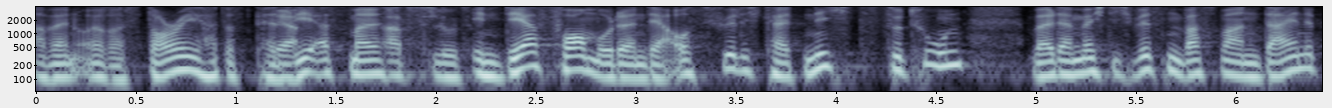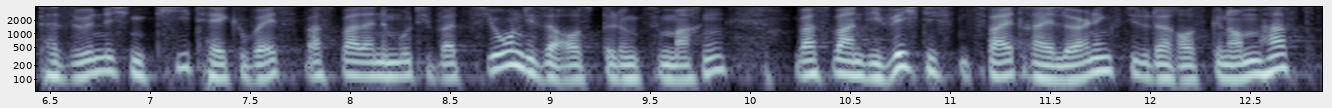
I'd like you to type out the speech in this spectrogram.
Aber in eurer Story hat das per ja, se erstmal absolut. in der Form oder in der Ausführlichkeit nichts zu tun, weil da möchte ich wissen, was waren deine persönlichen Key Takeaways, was war deine Motivation, diese Ausbildung zu machen, was waren die wichtigsten zwei, drei Learnings, die du daraus genommen hast,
